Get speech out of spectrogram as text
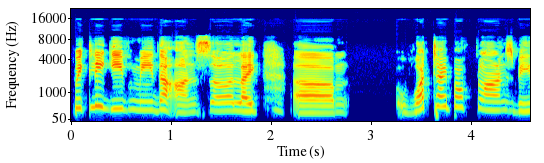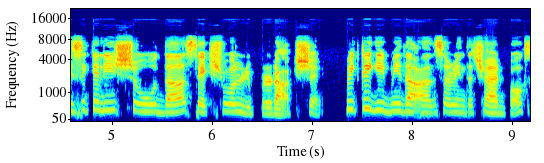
quickly give me the answer like um, what type of plants basically show the sexual reproduction quickly give me the answer in the chat box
